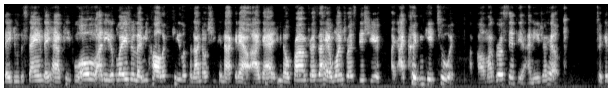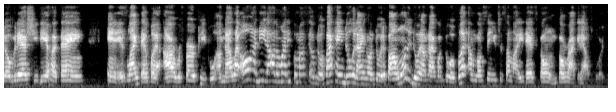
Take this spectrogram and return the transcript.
they do the same. They have people, oh, I need a blazer. Let me call Akila because I know she can knock it out. I got, you know, prom dress. I had one dress this year. Like I couldn't get to it. I called my girl Cynthia. I need your help. Took it over there. She did her thing. And it's like that, but I refer people. I'm not like, oh, I need all the money for myself. No, if I can't do it, I ain't gonna do it. If I don't want to do it, I'm not gonna do it. But I'm gonna send you to somebody that's gonna go rock it out for you.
